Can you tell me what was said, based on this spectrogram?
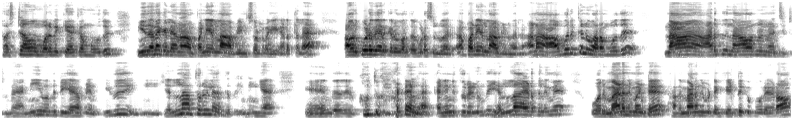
ஃபர்ஸ்ட் அவன் முறவை கேட்கும் போது நீ தானே கல்யாணம் பண்ணிடலாம் அப்படின்னு சொல்ற இடத்துல அவர் கூடவே இருக்கிற ஒருத்தர் கூட சொல்லுவார். பண்ணிடலாம் அப்படின்னு ஆனா அவருக்குன்னு வரும்போது நான் அடுத்து நான் வரணும்னு நினைச்சிட்டு இருந்தேன். நீ வந்துட்டியே அப்படின்னு. இது எல்லா துறையிலும் இருக்குது. நீங்க இந்த கூத்துக்கு மட்டும் இல்லை கணினி துறையில இருந்து எல்லா இடத்துலையுமே ஒரு மேனேஜ்மெண்ட்டு அந்த மேனேஜ்மெண்ட்டு ஹெட்டுக்கு போற இடம்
